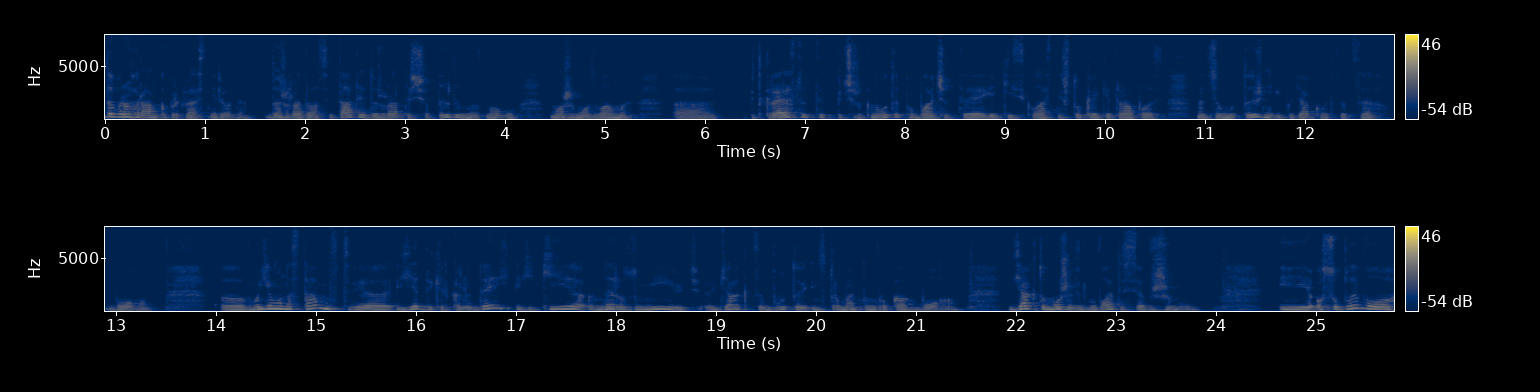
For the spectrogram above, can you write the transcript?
Доброго ранку, прекрасні люди. Дуже рада вас вітати і дуже рада, що тиждень ми знову можемо з вами е, підкреслити, підчеркнути, побачити якісь класні штуки, які трапились на цьому тижні, і подякувати за це Богу. Е, в моєму наставництві є декілька людей, які не розуміють, як це бути інструментом в руках Бога, як то може відбуватися вживу. І особливо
